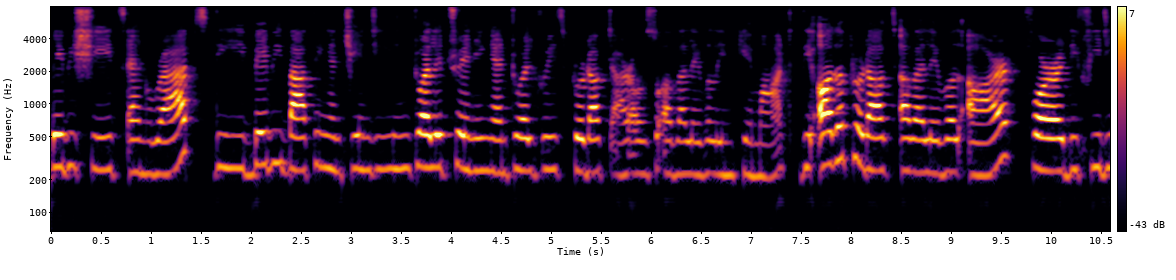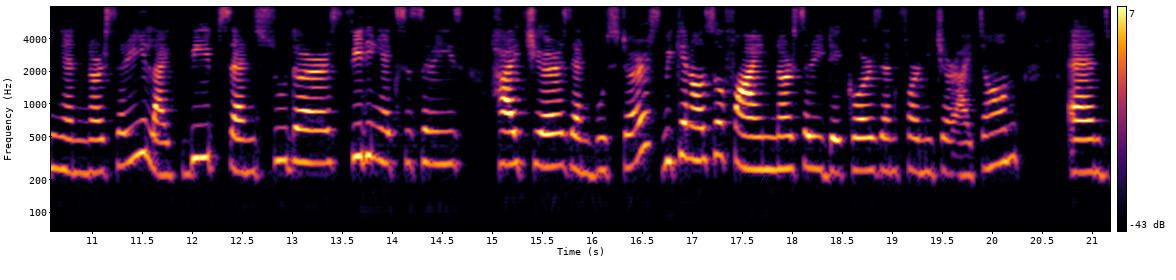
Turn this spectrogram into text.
baby sheets and wraps. The baby bathing and changing, toilet training and toiletries product are also available in Kmart. The other products available are for the feeding and nursery like beeps and soothers, feeding accessories, high chairs and boosters. We can also find nursery decors and furniture items and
